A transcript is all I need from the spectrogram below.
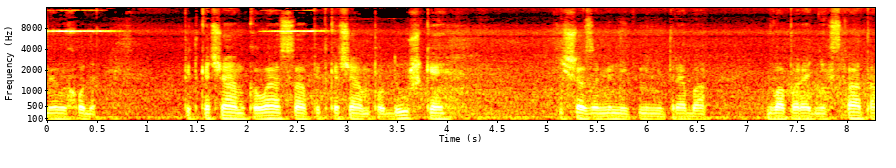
не виходить. Підкачаємо колеса, підкачаємо подушки. І ще замінити мені треба два передніх ската,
